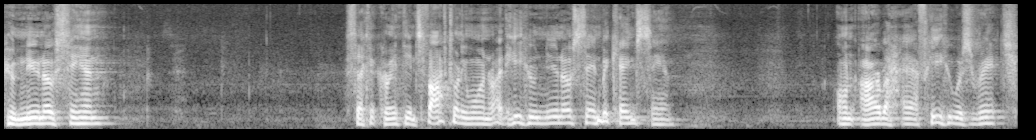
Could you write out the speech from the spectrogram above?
who knew no sin, 2 Corinthians 5.21, right? He who knew no sin became sin on our behalf. He who was rich,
